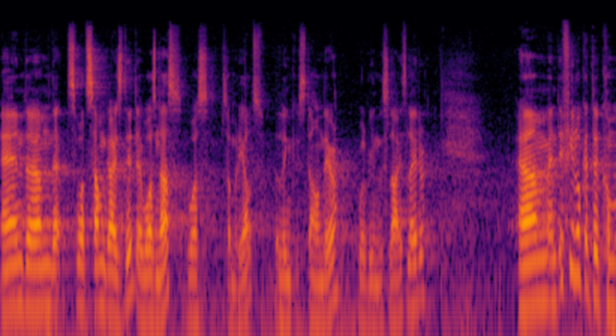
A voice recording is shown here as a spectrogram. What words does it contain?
And um, that's what some guys did. It wasn't us, it was somebody else. The link is down there, will be in the slides later. Um, and if you look at the, com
